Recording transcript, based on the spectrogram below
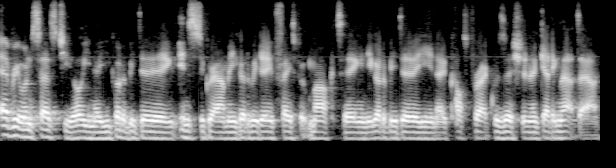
everyone says to you, oh, you know, you've got to be doing Instagram and you've got to be doing Facebook marketing and you've got to be doing, you know, cost per acquisition and getting that down.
